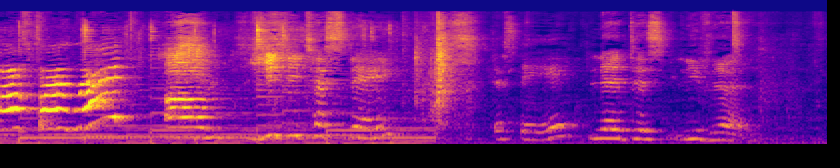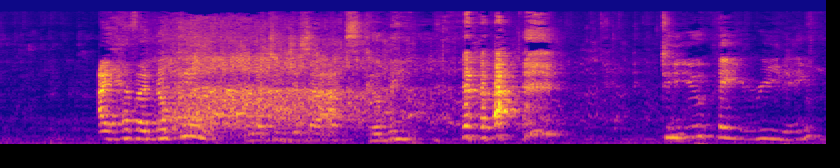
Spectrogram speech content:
of a right. um, j'ai détesté Tester. les des livreurs. I have no clue what you just asked me. Do you hate reading?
